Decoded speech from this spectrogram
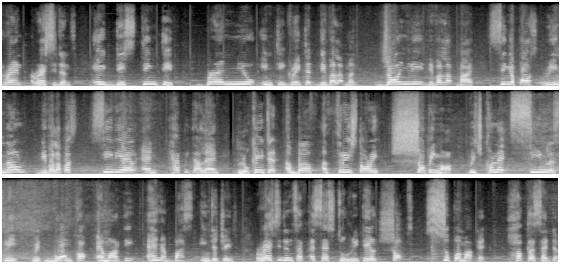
Grand Residence, a distinctive, brand new integrated development jointly developed by Singapore's renowned developers, CDL and CapitaLand, located above a three-story shopping mall, which connects seamlessly with Buangkok MRT and a bus interchange. Residents have access to retail shops, supermarket, hawker center,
